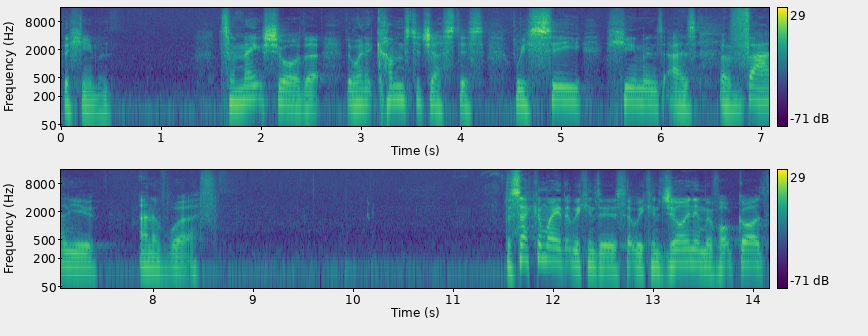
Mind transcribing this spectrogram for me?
the human. To make sure that, that when it comes to justice, we see humans as of value and of worth. The second way that we can do is that we can join in with what God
